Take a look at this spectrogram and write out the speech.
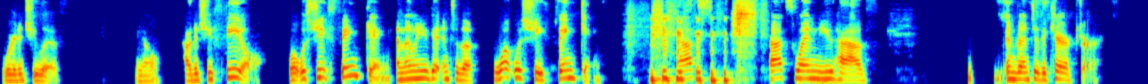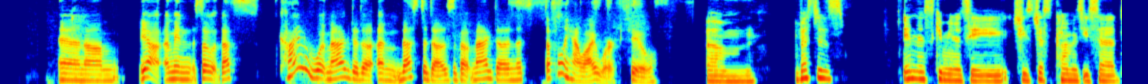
Where did she live? You know, how did she feel? What was she thinking? And then when you get into the what was she thinking? That's that's when you have invented a character. And um, yeah, I mean, so that's kind of what Magda do, um, Vesta does about Magda, and that's definitely how I work too. Um, Vesta's in this community. She's just come, as you said,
